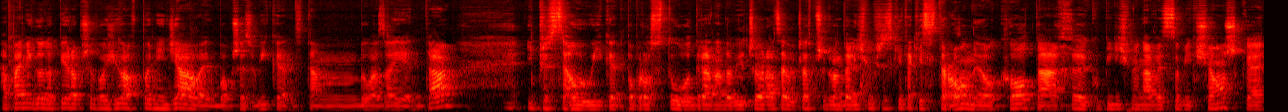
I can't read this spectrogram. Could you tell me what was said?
a pani go dopiero przywoziła w poniedziałek, bo przez weekend tam była zajęta. I przez cały weekend po prostu od rana do wieczora cały czas przeglądaliśmy wszystkie takie strony o kotach. E, kupiliśmy nawet sobie książkę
